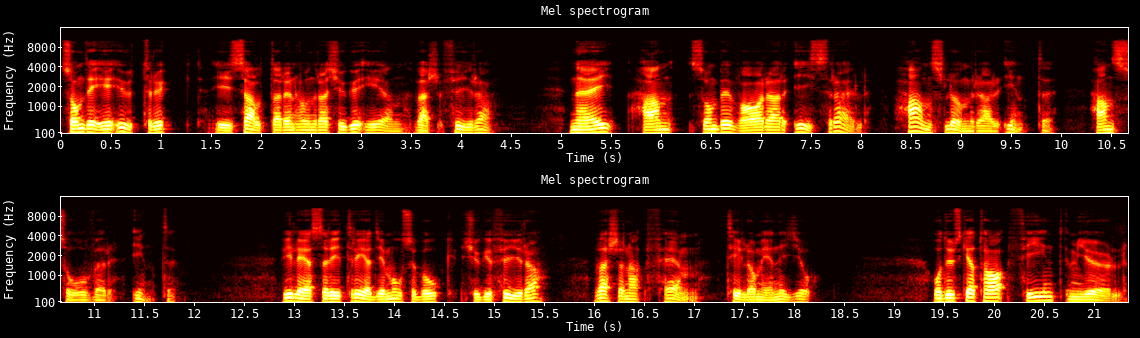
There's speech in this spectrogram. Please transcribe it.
Som det är uttryckt i Saltaren 121, vers 4. Nej, han som bevarar Israel, han slumrar inte, han sover inte. Vi läser i tredje Mosebok 24, verserna 5 till och med 9. Och du ska ta fint mjöl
